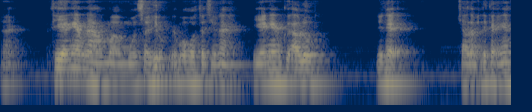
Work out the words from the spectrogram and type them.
Đấy. thì anh em nào mà muốn sở hữu cái bộ hồ tài xỉu này thì anh em cứ alo liên hệ. Chào tạm biệt tất cả anh em.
